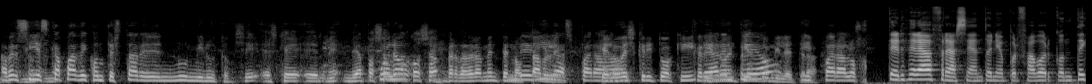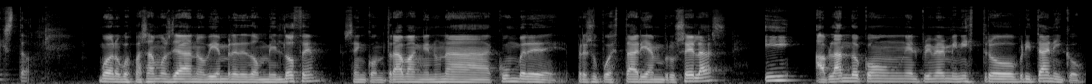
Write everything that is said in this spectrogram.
a ver si es capaz de contestar en un minuto. Sí, es que eh, me, ha pasado una cosa verdaderamente notable, que lo he escrito aquí crear y no entiendo mi letra. para los... Tercera frase, Antonio, por favor, contexto. Bueno, pues pasamos ya a noviembre de 2012. Se encontraban en una cumbre presupuestaria en Bruselas y hablando con el primer ministro británico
